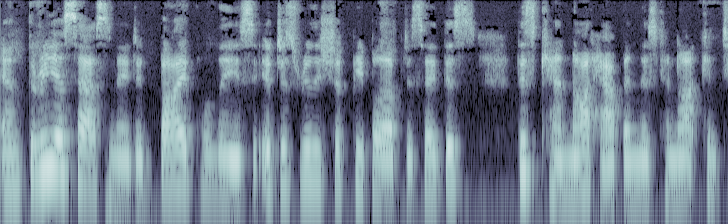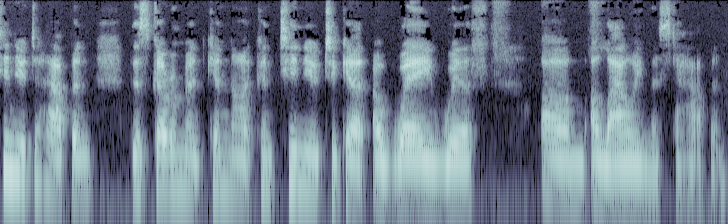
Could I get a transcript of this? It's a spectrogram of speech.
and three assassinated by police, it just really shook people up to say this this cannot happen. This cannot continue to happen. This government cannot continue to get away with um, allowing this to happen.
